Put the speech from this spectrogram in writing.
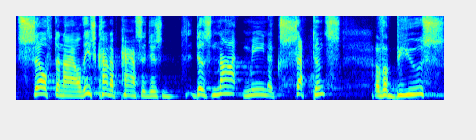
self-denial, these kind of passages does not mean acceptance of abuse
